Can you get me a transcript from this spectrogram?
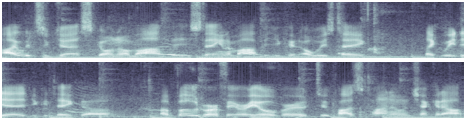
I would suggest going to Amalfi, staying in Amalfi. You can always take, like we did, you could take a, a boat or a ferry over to Positano and check it out.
